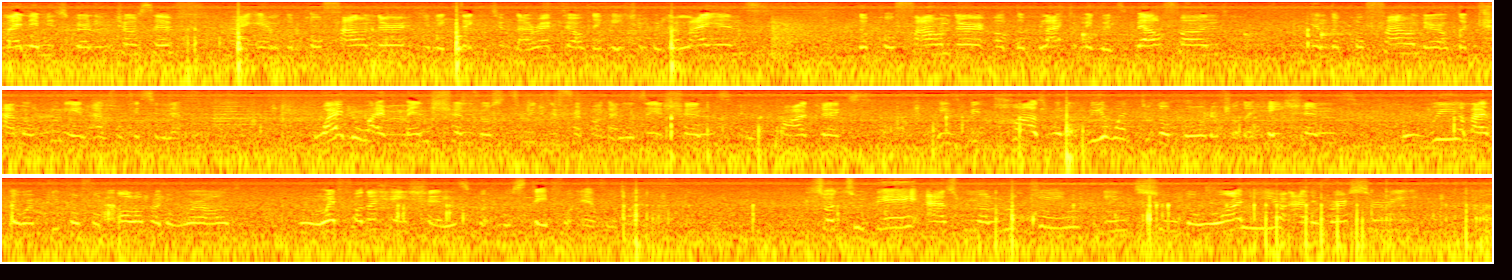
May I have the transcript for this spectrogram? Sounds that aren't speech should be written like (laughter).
My name is Guerline Jozef. I am the co-founder and executive director of the Haitian Bridge Alliance, the co-founder of the Black Immigrants Bail Fund, and the co-founder of the Cameroonian Advocacy Network. Why do I mention those three different organizations and projects? Is because when we went to the border for the Haitians, we realized there were people from all over the world. We went for the Haitians, but we stayed for everyone. So today, as we are looking into the one-year anniversary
